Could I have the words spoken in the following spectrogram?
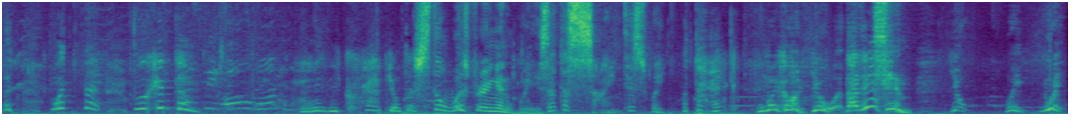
Like, what the? Look at them. Holy crap, yo, they're still whispering. And wait, is that the scientist? Wait, what the heck? Oh my god, yo, that is him. Yo, wait, wait.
